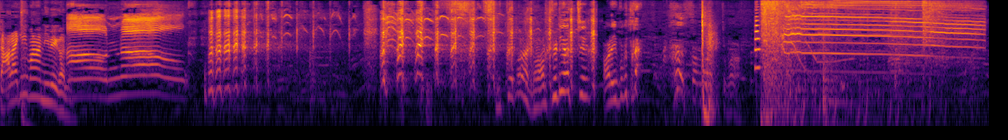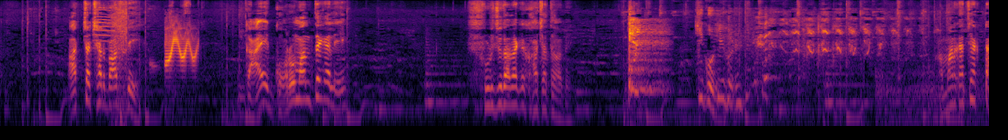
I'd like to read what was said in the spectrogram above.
তার আগেই মানা নিভে গেল। ঘর ফেটে যাচ্ছে। আর এই পক্ষে আচ্ছা ছাড় বাদ দে। গায়ে গরম আনতে গেলে সূর্য দাদাকে খচাতে হবে। কি করি? আমার কাছে একটা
